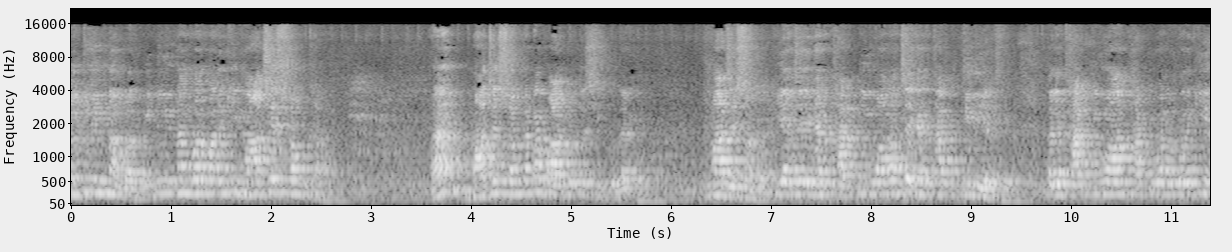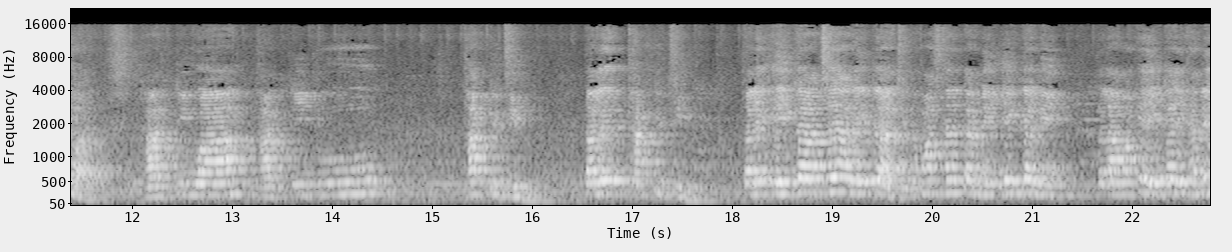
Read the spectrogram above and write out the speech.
বিটুইন নাম্বার বিটুইন নাম্বার মানে কি? মাছের সংখ্যা। হ্যাঁ? মাছের সংখ্যাটা বার করতে শিখব, দেখো। মাছের সংখ্যা। কি আছে? এখানে থার্টি ওয়ান আছে, এখানে থার্টি থ্রি আছে। তাহলে থার্টি ওয়ান থার্টি ওয়ানের পরে কি হয়? Thirty one thirty two thirty three তাহলে থার্টি থ্রি তাহলে এইটা আছে আর এইটা আছে। তো মাঝখানেটা নেই, এইটা নেই। তাহলে আমাকে এইটা এখানে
